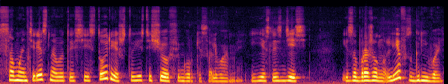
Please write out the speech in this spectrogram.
Самое интересное в этой всей истории, что есть еще фигурки со львами. И если здесь изображен лев с гривой,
